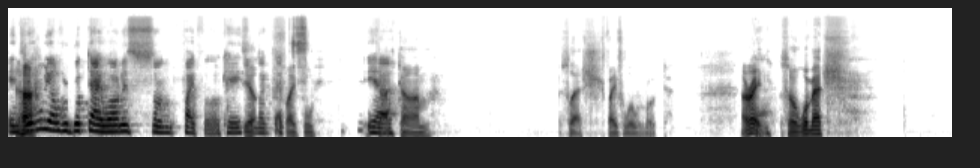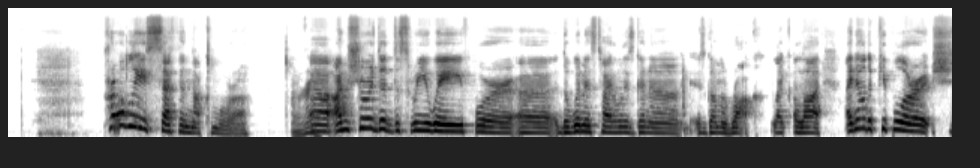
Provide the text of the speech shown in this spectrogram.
And Ah. the only overbooked I want is on Fightful, okay? So Yeah, like that's Fightful yeah. com slash Fightful Overbooked. All right. Yeah. So what match? Probably Seth and Nakamura. All right. Uh, I'm sure that the three way for uh, the women's title is gonna is gonna rock like a lot. I know that people are sh-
